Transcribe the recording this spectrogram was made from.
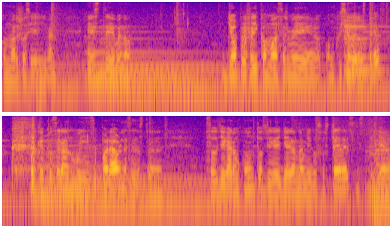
con Marcos y Iván. Este, bueno, yo preferí como hacerme un juicio de los tres, porque pues eran muy inseparables, hasta o sea, llegaron juntos, ya eran amigos ustedes, este, ya,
